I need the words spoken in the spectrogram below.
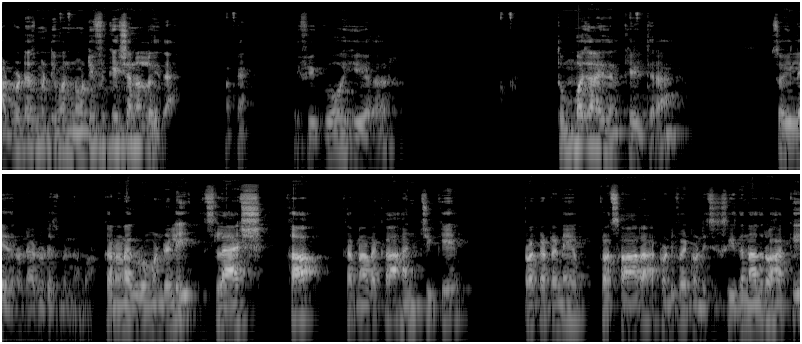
ಅಡ್ವರ್ಟೈಸ್ಮೆಂಟ್ ಇವನ್ ನೋಟಿಫಿಕೇಶನ್ ಅಲ್ಲೂ ಇದೆ. Okay if you go here ತುಂಬಾ ಜನ ಇದನ್ನು ಕೇಳ್ತೀರಾ? ಸೊ ಇಲ್ಲೇ ಇದೆ ನೋಡಿ ಅಡ್ವರ್ಟೈಸ್ಮೆಂಟ್ ನಮ್ಮ ಕನ್ನಡ ಗೃಹ ಮಂಡಳಿ ಸ್ಲ್ಯಾಶ್ ಕ, ಕರ್ನಾಟಕ, ಹಂಚಿಕೆ, ಪ್ರಕಟಣೆ, ಪ್ರಸಾರ ಟ್ವೆಂಟಿ ಫೈವ್ ಟ್ವೆಂಟಿ ಸಿಕ್ಸ್ ಇದನ್ನಾದರೂ ಹಾಕಿ,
